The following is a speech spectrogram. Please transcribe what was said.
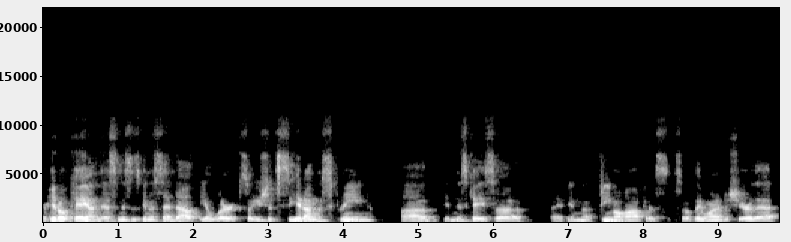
or hit OK on this, and this is going to send out the alert. So you should see it on the screen, uh, in this case, uh, in the FEMA office. So if they wanted to share that.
